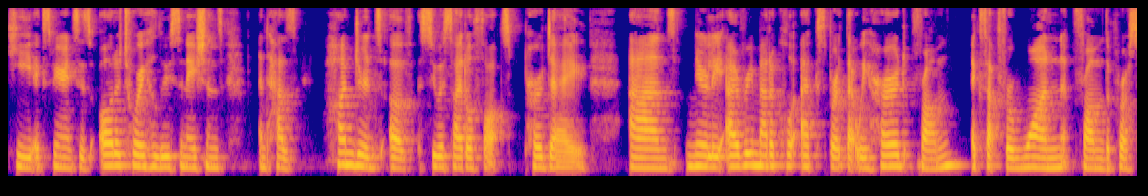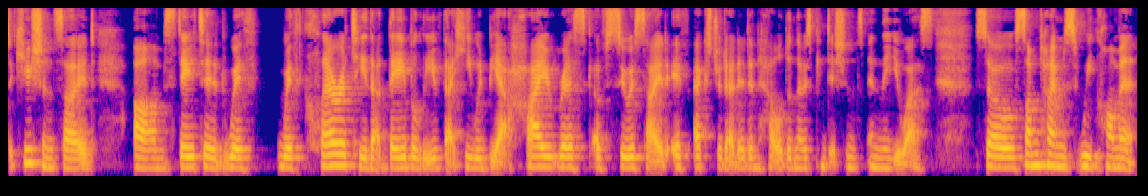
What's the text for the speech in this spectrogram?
He experiences auditory hallucinations and has hundreds of suicidal thoughts per day. And nearly every medical expert that we heard from, except for one from the prosecution side, um, stated with with clarity that they believe that he would be at high risk of suicide if extradited and held in those conditions in the US. So sometimes we comment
